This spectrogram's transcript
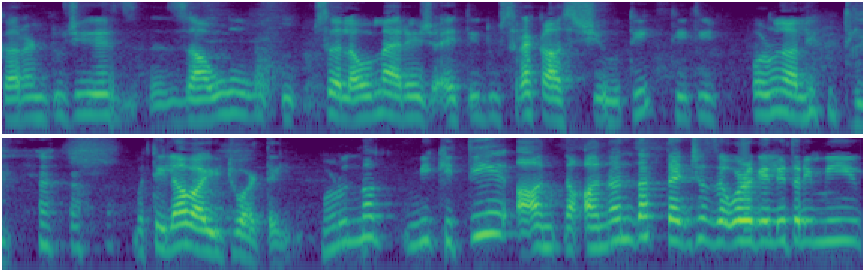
कारण तुझी जाऊ लव्ह मॅरेज आहे ती दुसऱ्या कास्टची होती. ती ती पळून आली होती. मग तिला वाईट वाटेल. म्हणून मग मी किती आन- आनंदात त्यांच्या जवळ गेले तरी मी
